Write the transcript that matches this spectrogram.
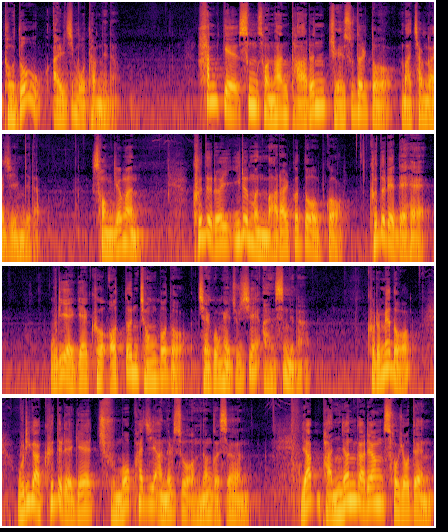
더더욱 알지 못합니다. 함께 승선한 다른 죄수들도 마찬가지입니다. 성경은 그들의 이름은 말할 것도 없고 그들에 대해 우리에게 그 어떤 정보도 제공해 주지 않습니다. 그럼에도 우리가 그들에게 주목하지 않을 수 없는 것은 약 반년가량 소요된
